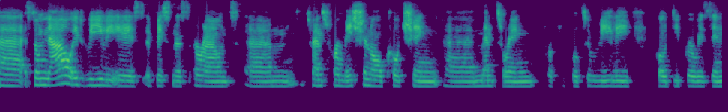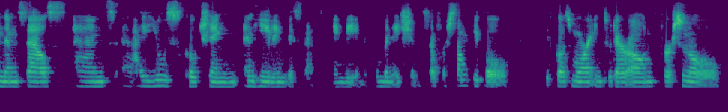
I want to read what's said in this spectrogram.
Uh, so now it really is a business around um, transformational coaching, uh, mentoring for people to really go deeper within themselves. And uh, I use coaching and healing with that mainly in the combination. So for some people, it goes more into their own personal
